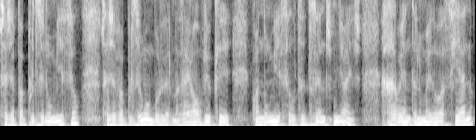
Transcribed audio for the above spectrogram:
seja para produzir um míssil, seja para produzir um hambúrguer, mas é óbvio que quando um míssil de 200 milhões rebenta no meio do oceano,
